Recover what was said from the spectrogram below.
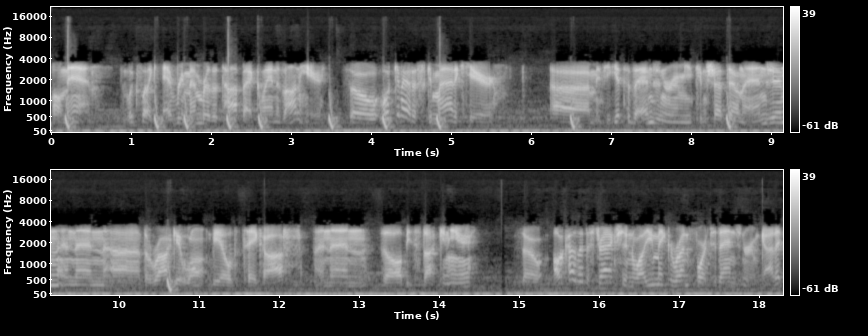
Oh man, it looks like every member of the Toppat clan is on here. So, looking at a schematic here, um, if you get to the engine room, you can shut down the engine, and then uh, the rocket won't be able to take off, and then they'll all be stuck in here. So, I'll cause a distraction while you make a run for it to the engine room, got it?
